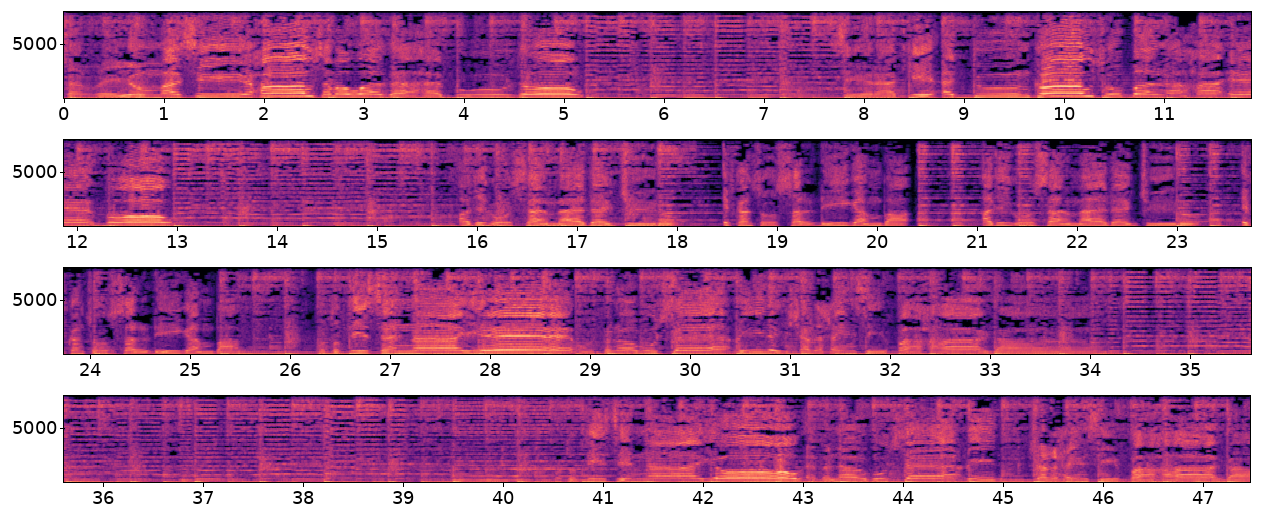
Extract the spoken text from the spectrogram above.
sareyow masiixow samawadaha guudow siraadkii adduunkow subanaha eebow adigoo samada jiro ifkaan soo saldhiganba adigoo samada jiro ifkaan soo saldhiganba kutubtiisanaye sifahaaga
